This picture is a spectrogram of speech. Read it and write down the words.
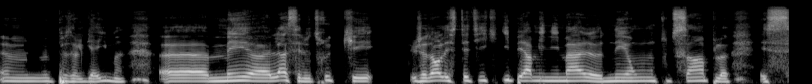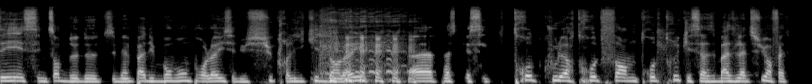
Euh, puzzle game. mais là, c'est le truc qui est j'adore l'esthétique hyper minimale, euh, néon, toute simple. Et c'est, c'est une sorte de, de c'est même pas du bonbon pour l'œil, c'est du sucre liquide dans l'œil. euh, parce que c'est trop de couleurs, trop de formes, trop de trucs et ça se base là-dessus en fait.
